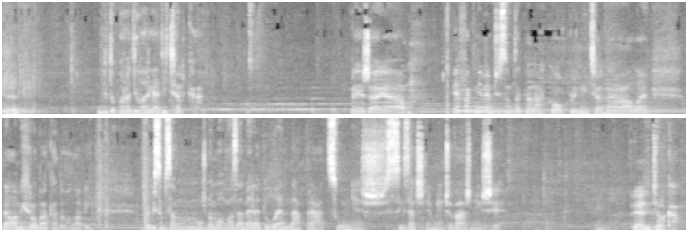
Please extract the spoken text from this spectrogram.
Nie? Mne to poradila riaditeľka. Vieš, a ja... Ja fakt neviem, či som taká ľahko ovplyvniteľná, ale dala mi chrobáka do hlavy. Že by som sa možno mohla zamerať len na prácu, než si začnem niečo vážnejšie. Riaditeľka.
